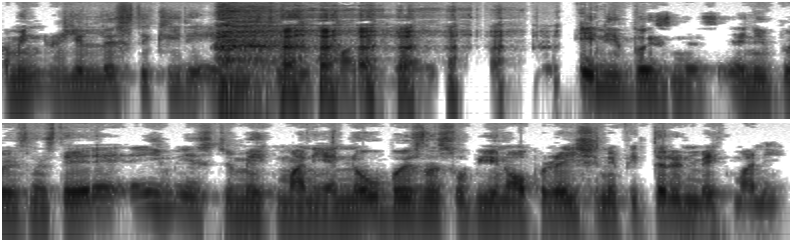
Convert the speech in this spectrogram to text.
I mean, realistically, the aim is to make money. Right? Any business, any business, their aim is to make money, and no business will be in operation if it didn't make money.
